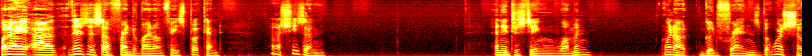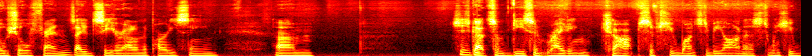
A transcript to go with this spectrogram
but I uh, there's this uh, friend of mine on Facebook, and uh, she's an an interesting woman. We're not good friends, but we're social friends. I'd see her out on the party scene. Um, she's got some decent writing chops if she wants to be honest. When she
